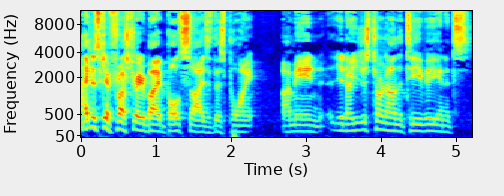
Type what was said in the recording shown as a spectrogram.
I just get frustrated by both sides at this point. I mean, you know, you just turn on the TV and it's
